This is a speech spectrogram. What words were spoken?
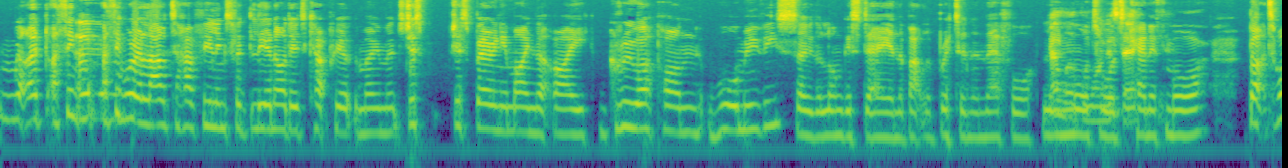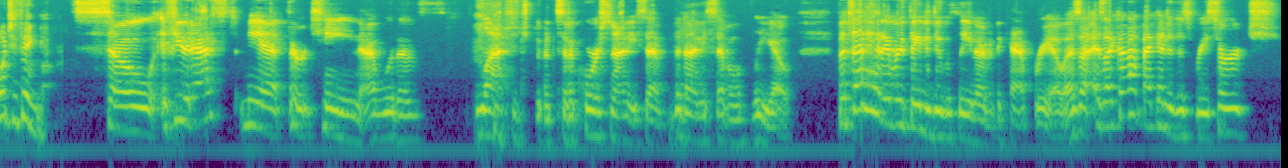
I, I think I think we're allowed to have feelings for Leonardo DiCaprio at the moment. Just just bearing in mind that I grew up on war movies, so The Longest Day and The Battle of Britain, and therefore lean more towards Day. Kenneth More. But what do you think? So if you had asked me at 13, I would have laughed at you and said, of course, 97, the 97 with Leo. But that had everything to do with Leonardo DiCaprio. As I, as I got back into this research,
